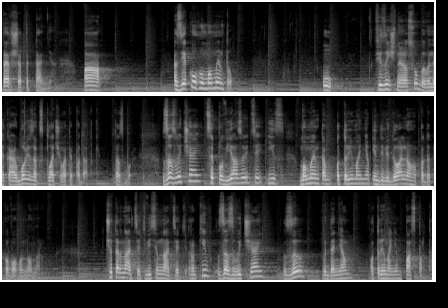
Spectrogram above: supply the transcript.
перше питання. А, з якого моменту у фізичної особи виникає обов'язок сплачувати податки та збори? Зазвичай це пов'язується із моментом отримання індивідуального податкового номеру. 14-18 років зазвичай з виданням отриманням паспорта.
